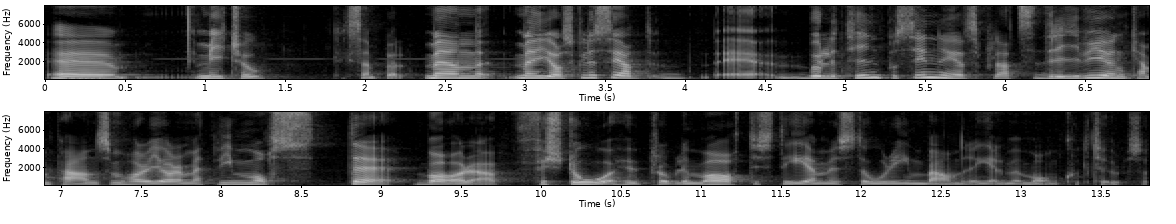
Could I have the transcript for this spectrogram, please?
Mm. Eh, Metoo till exempel. Men, men jag skulle säga att eh, Bulletin på sin nyhetsplats driver ju en kampanj som har att göra med att vi måste bara förstå hur problematiskt det är med stor invandring eller med mångkultur. Och så.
